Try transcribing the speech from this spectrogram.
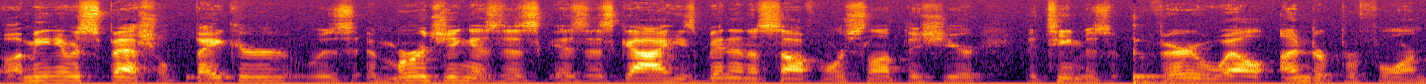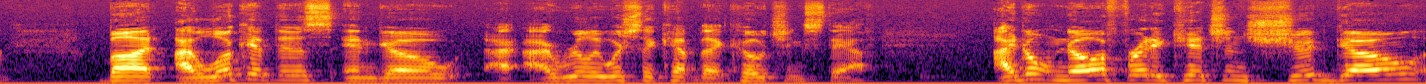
I mean, it was special. Baker was emerging as this as this guy. He's been in a sophomore slump this year. The team is very well underperformed. But I look at this and go, I, I really wish they kept that coaching staff. I don't know if Freddie Kitchens should go,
